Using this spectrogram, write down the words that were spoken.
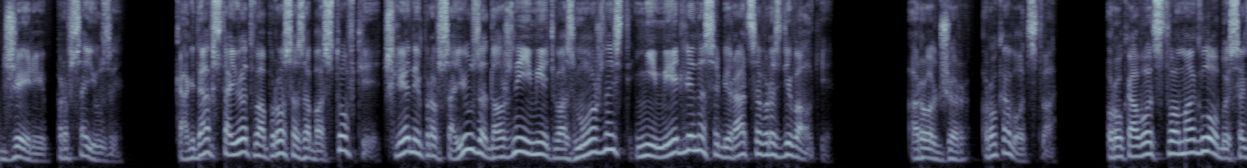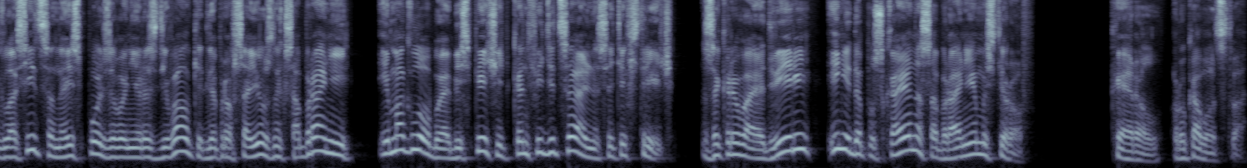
Джерри, профсоюзы. Когда встает вопрос о забастовке, члены профсоюза должны иметь возможность немедленно собираться в раздевалке. Роджер, руководство. Руководство могло бы согласиться на использование раздевалки для профсоюзных собраний и могло бы обеспечить конфиденциальность этих встреч, закрывая двери и не допуская на собрание мастеров. Кэрол, руководство.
